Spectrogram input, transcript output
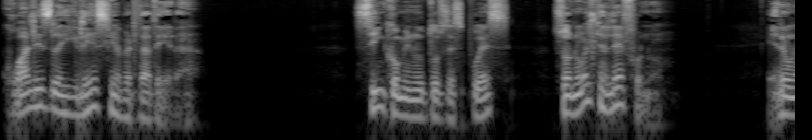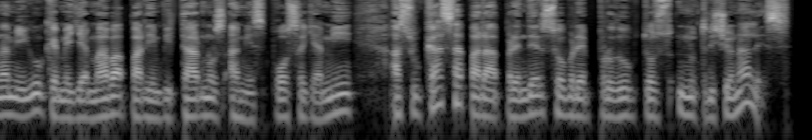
cuál es la iglesia verdadera. Cinco minutos después, sonó el teléfono. Era un amigo que me llamaba para invitarnos a mi esposa y a mí a su casa para aprender sobre productos nutricionales.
